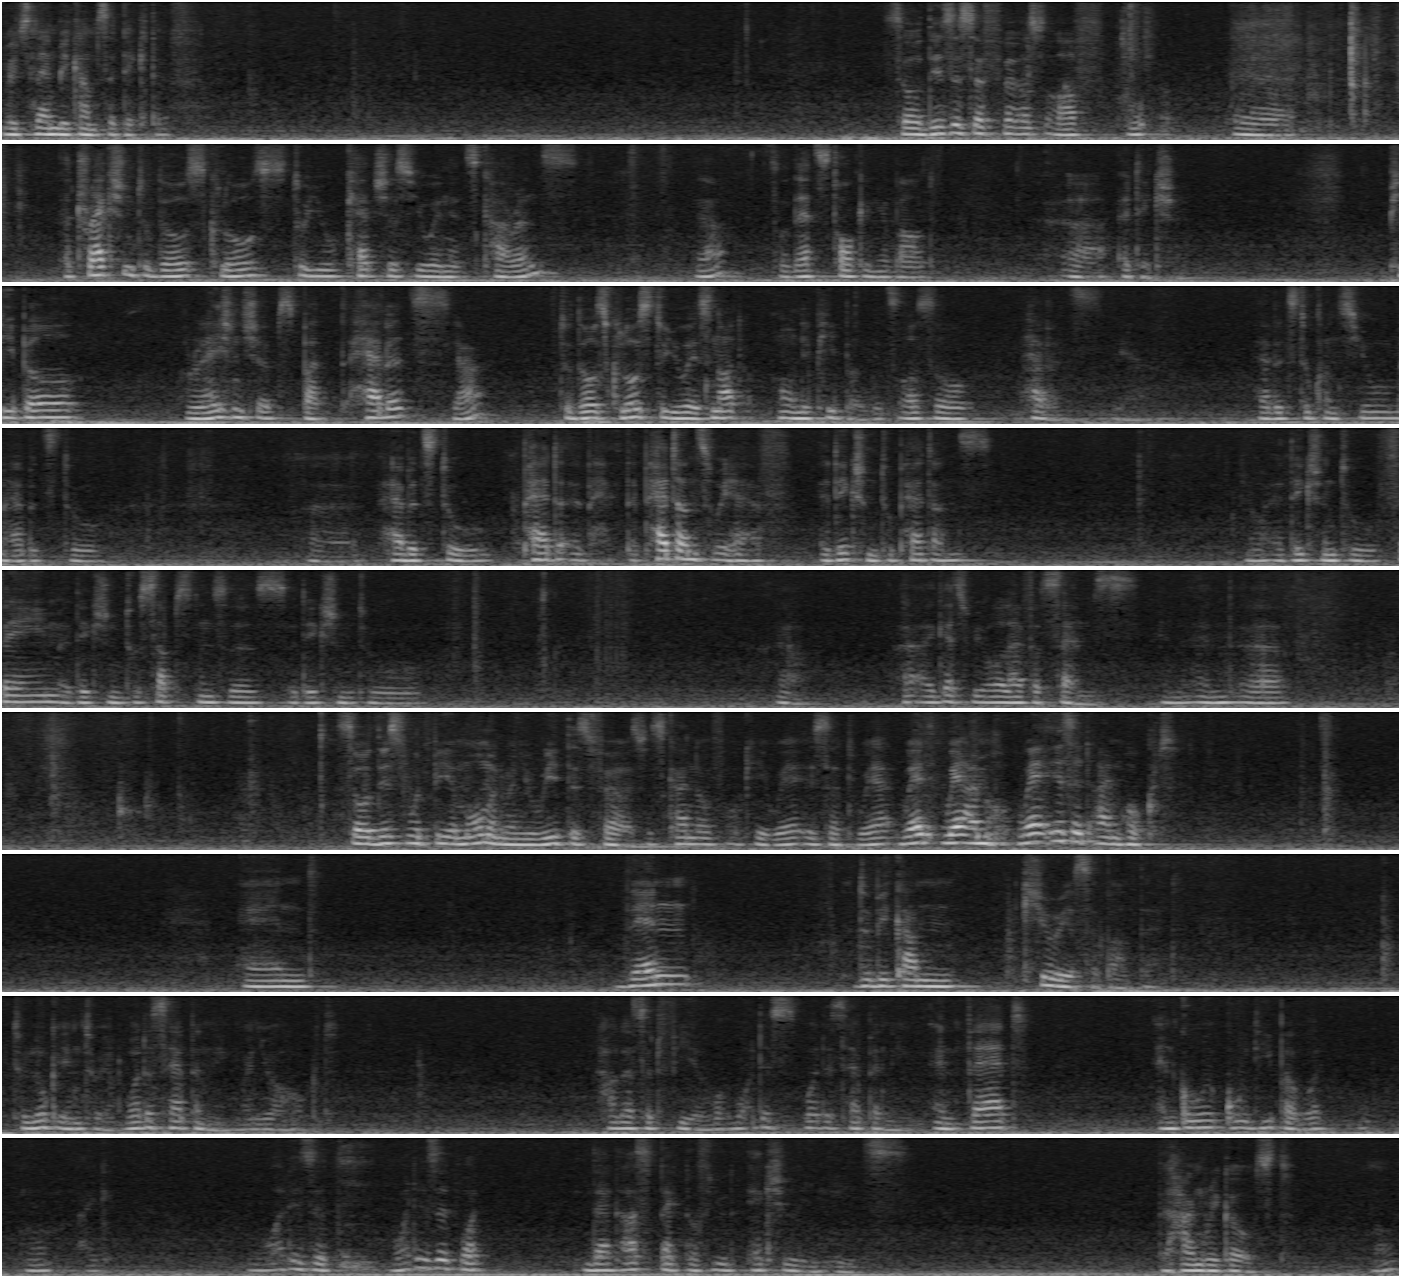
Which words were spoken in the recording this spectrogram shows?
which then becomes addictive. So this is a first of uh, attraction to those close to you catches you in its currents. Yeah, so that's talking about uh, addiction. People, relationships, but habits. Yeah, to those close to you is not only people; it's also habits. Yeah, habits to consume, habits to uh, habits to pat- uh, the patterns we have, addiction to patterns you know, addiction to fame, addiction to substances, addiction to yeah. I, I guess we all have a sense, and, and uh, so this would be a moment when you read this verse. It's kind of okay. Where is it? Where where where I'm? Where is it? I'm hooked. And then to become curious about that. To look into it. What is happening when you are hooked? How does it feel? What, what is what is happening? And that, and go go deeper. What, like, what is it? What is it? What that aspect of you actually needs? The hungry ghost. No?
